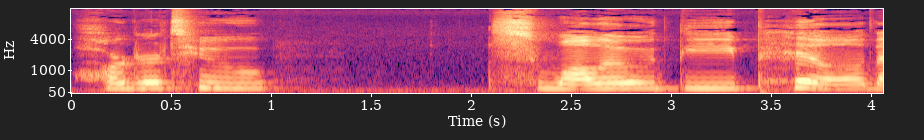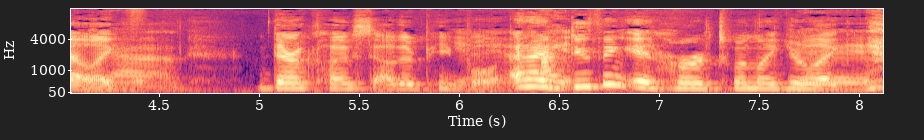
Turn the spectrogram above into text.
harder to swallow the pill that like yeah. They're close to other people. yeah. And I, I- do think it hurts when like you're like Yeah,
